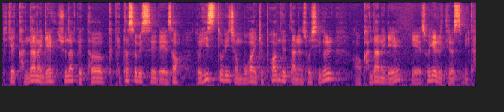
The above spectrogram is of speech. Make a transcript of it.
이렇게 간단하게 Shodan 베타, 베타 서비스에 대해서 또 history 정보가 이렇게 포함됐다는 소식을 어, 간단하게 예, 소개를 드렸습니다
